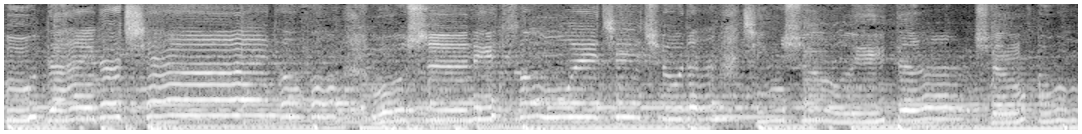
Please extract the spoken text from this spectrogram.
不戴的钗头凤，我是你从未寄出的情书里的称呼，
